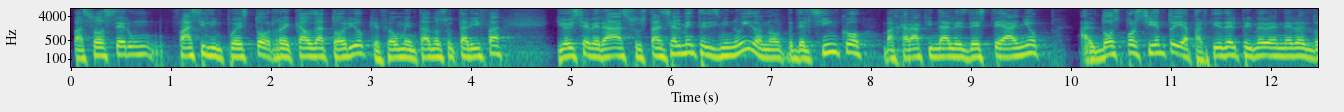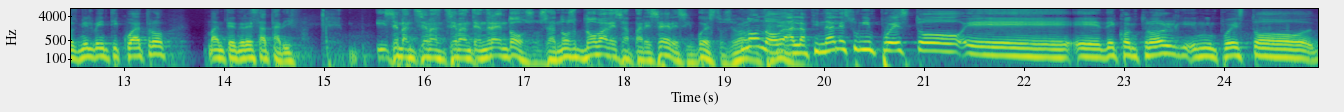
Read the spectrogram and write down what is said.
pasó a ser un fácil impuesto recaudatorio que fue aumentando su tarifa y hoy se verá sustancialmente disminuido, ¿no? Del 5 bajará a finales de este año al 2% y a partir del 1 de enero del 2024 mantendrá esa tarifa. Y se, man- se man- se mantendrá en dos, o sea, no, no va a desaparecer ese impuesto. se va a No, no, a la final es un impuesto eh, eh, de control, un impuesto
